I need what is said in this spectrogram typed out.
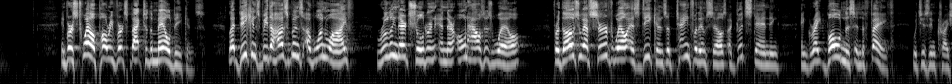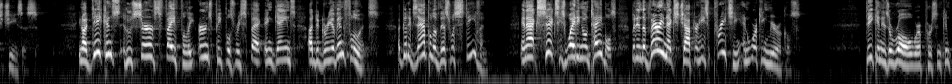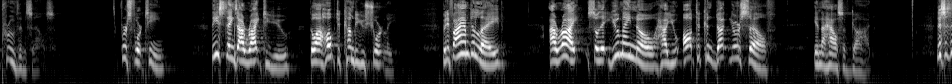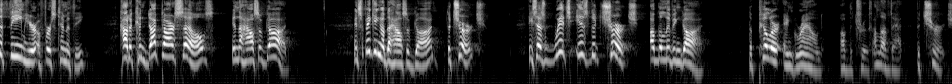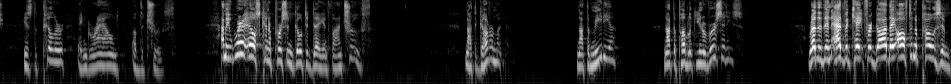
In verse 12, Paul reverts back to the male deacons. Let deacons be the husbands of one wife, ruling their children and their own houses well for those who have served well as deacons obtain for themselves a good standing and great boldness in the faith which is in Christ Jesus. You know, a deacon who serves faithfully earns people's respect and gains a degree of influence. A good example of this was Stephen. In Acts 6, he's waiting on tables, but in the very next chapter, he's preaching and working miracles. Deacon is a role where a person can prove themselves. Verse 14 These things I write to you, though I hope to come to you shortly. But if I am delayed, I write so that you may know how you ought to conduct yourself in the house of God. This is the theme here of 1 Timothy how to conduct ourselves in the house of God. And speaking of the house of God, the church, he says, which is the church of the living God, the pillar and ground of the truth. I love that. The church is the pillar and ground of the truth. I mean, where else can a person go today and find truth? Not the government, not the media, not the public universities. Rather than advocate for God, they often oppose Him.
